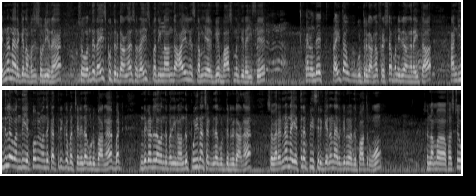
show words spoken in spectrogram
என்னென்ன இருக்குது நான் ஃபஸ்ட்டு சொல்லிடுறேன். ஸோ வந்து ரைஸ் கொடுத்துருக்காங்க. ஸோ ரைஸ் பார்த்தீங்கன்னா வந்து ஆயில்னஸ் கம்மியாக இருக்குது பாஸ்மதி ரைஸு அண்ட் வந்து ரைத்தா கொடுத்துருக்காங்க. ஃப்ரெஷ்ஷாக பண்ணியிருக்காங்க ரைத்தா. அண்ட் இதில் வந்து எப்போவுமே வந்து கத்திரிக்காய் பச்சடி தான் கொடுப்பாங்க. பட் இந்த கடையில் வந்து பார்த்தீங்கன்னா வந்து புதினா சட்னி தான் கொடுத்துட்ருக்காங்க. ஸோ வேறு என்னென்ன எத்தனை பீஸ் இருக்குது என்னென்ன இருக்குன்னு வந்து பார்த்துருவோம். ஸோ நம்ம ஃபஸ்ட்டு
